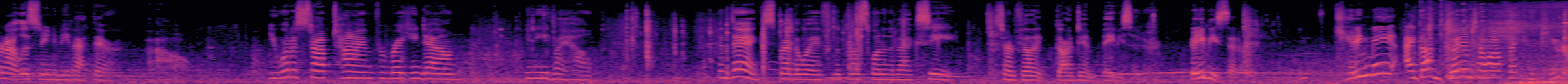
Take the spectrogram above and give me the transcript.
For not listening to me back there. Ow. You want to stop time from breaking down? You need my help. And thanks, by the way, for the plus one in the back seat. Starting to feel like goddamn babysitter. Babysitter? You kidding me? I got good intel off that computer.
